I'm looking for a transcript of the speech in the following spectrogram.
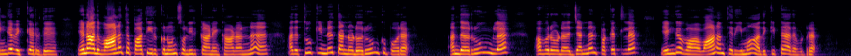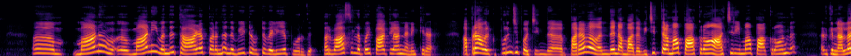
எங்கே வைக்கிறது? ஏன்னா அது வானத்தை பார்த்து இருக்கணும்னு சொல்லியிருக்கானே காடன்னு. அதை தூக்கிண்டு தன்னோட ரூமுக்கு போகிறார் அந்த ரூமில் அவரோட ஜன்னல் பக்கத்தில் எங்கே வா வானம் தெரியுமோ அதுக்கிட்ட அதை விட்றார். மானம் மானி வந்து தாழ பறந்து அந்த வீட்டை விட்டு வெளியே போகிறது அவர் வாசலில் போய் பார்க்கலான்னு நினைக்கிறார். அப்புறம் அவருக்கு புரிஞ்சு போச்சு இந்த பறவை வந்து நம்ம அதை விசித்திரமாக பார்க்குறோம் ஆச்சரியமாக பார்க்குறோன்னு அதுக்கு நல்லா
